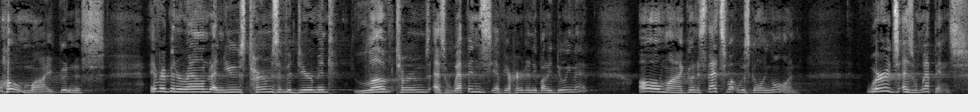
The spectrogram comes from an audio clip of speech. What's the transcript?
Oh my goodness. Ever been around and used terms of endearment, love terms as weapons? Have you heard anybody doing that? Oh my goodness, that's what was going on. Words as weapons.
